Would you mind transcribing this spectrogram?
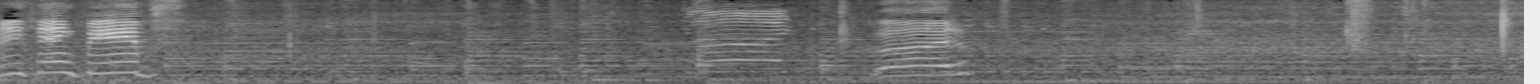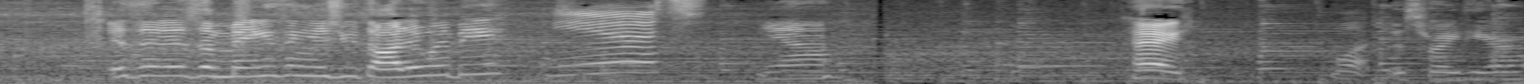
do you think, Beebs? Good. Is it as amazing as you thought it would be? Yes. Yeah. Hey, What? this right here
